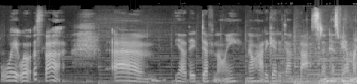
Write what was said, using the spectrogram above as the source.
wait, what was that? Um, yeah, they definitely know how to get it done fast in his family.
